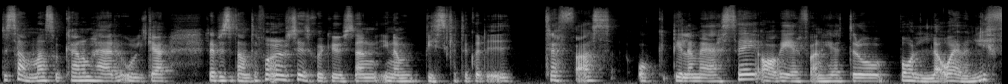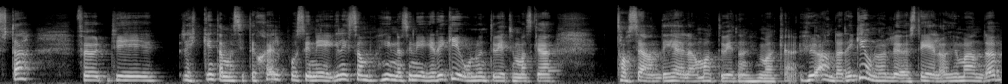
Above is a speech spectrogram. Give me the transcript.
Tillsammans så kan de här olika representanterna från universitetssjukhusen inom viss kategori träffas och dela med sig av erfarenheter och bolla och även lyfta. För det räcker inte att man sitter själv på sin egen, liksom, inom sin egen region och inte vet hur man ska ta sig an det hela om man inte vet hur, man kan, hur andra regioner har löst det hela och hur andra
